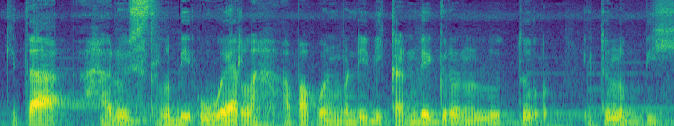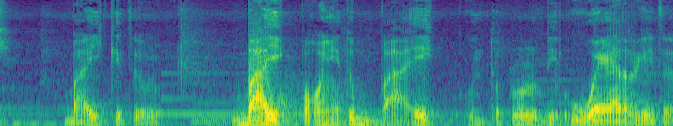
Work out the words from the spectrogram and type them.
Kita harus lebih aware lah apa pun pendidikan background lu tuh itu lebih baik gitu baik pokoknya itu baik untuk lu lebih aware gitu.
